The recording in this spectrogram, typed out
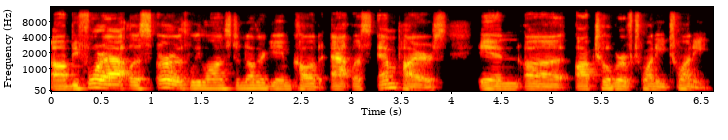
Uh, before Atlas Earth, we launched another game called Atlas Empires in uh, October of 2020.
